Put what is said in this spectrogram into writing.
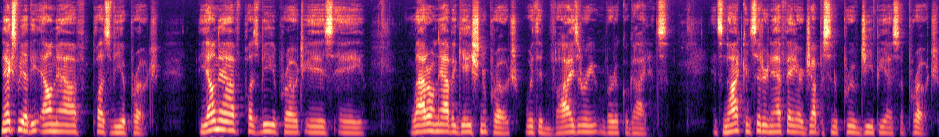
Next, we have the LNAV plus V approach. The LNAV plus V approach is a lateral navigation approach with advisory vertical guidance. It's not considered an FAA or Jeppesen approved GPS approach.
